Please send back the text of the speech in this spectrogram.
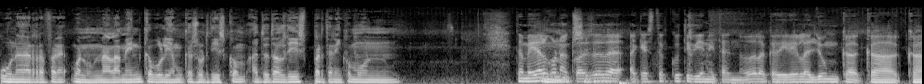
una referen... bueno, un element que volíem que sortís com a tot el disc per tenir com un, També hi ha alguna Mm, sí. cosa d'aquesta quotidianitat, no?, de la cadira i la llum que, que, que,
